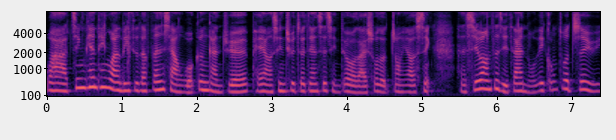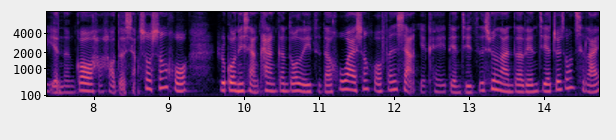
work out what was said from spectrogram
哇，今天听完离子的分享，我更感觉培养兴趣这件事情对我来说的重要性。很希望自己在努力工作之余，也能够好好的享受生活。如果你想看更多离子的户外生活分享，也可以点击资讯栏的链接追踪起来。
